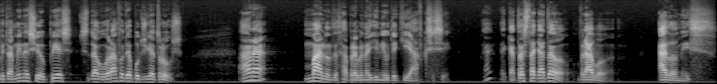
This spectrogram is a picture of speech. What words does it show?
βιταμίνες οι οποίες συνταγογράφονται από τους γιατρούς. Άρα, μάλλον δεν θα πρέπει να γίνει ούτε εκεί η αύξηση. Ε; 100% μπράβο, Άδωνης.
